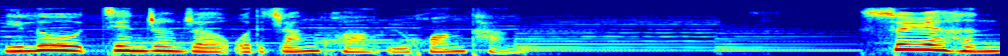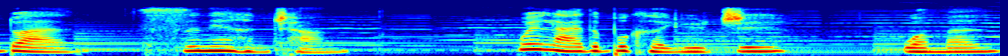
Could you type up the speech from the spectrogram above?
一路见证着我的张狂与荒唐。岁月很短。思念很长，未来的不可预知，我们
